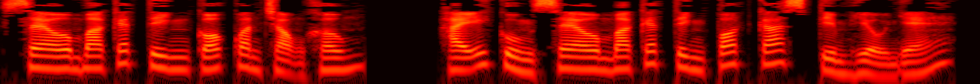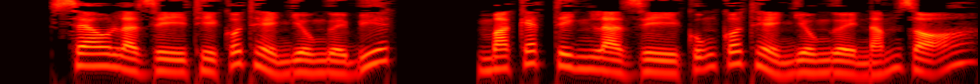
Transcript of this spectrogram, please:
SEO marketing có quan trọng không? Hãy cùng SEO Marketing Podcast tìm hiểu nhé. SEO là gì thì có thể nhiều người biết. Marketing là gì cũng có thể nhiều người nắm rõ.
